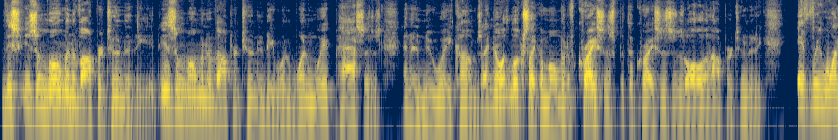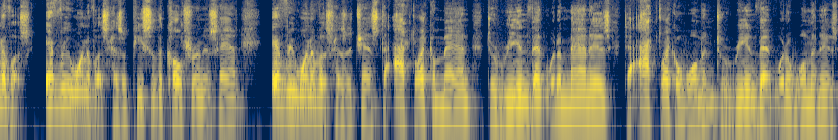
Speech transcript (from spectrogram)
this is a moment of opportunity. It is a moment of opportunity when one way passes and a new way comes. I know it looks like a moment of crisis, but the crisis is all an opportunity. Every one of us, every one of us has a piece of the culture in his hand. Every one of us has a chance to act like a man, to reinvent what a man is, to act like a woman, to reinvent what a woman is.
